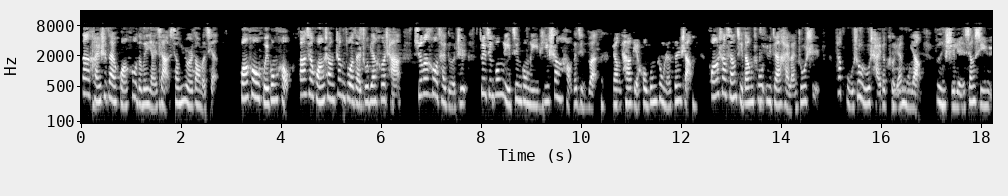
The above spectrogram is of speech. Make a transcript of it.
但还是在皇后的威严下向玉儿道了歉。皇后回宫后，发现皇上正坐在桌边喝茶，询问后才得知，最近宫里进贡了一批上好的锦缎，让他给后宫众人分赏。皇上想起当初遇见海兰珠时，他骨瘦如柴的可怜模样，顿时怜香惜玉。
